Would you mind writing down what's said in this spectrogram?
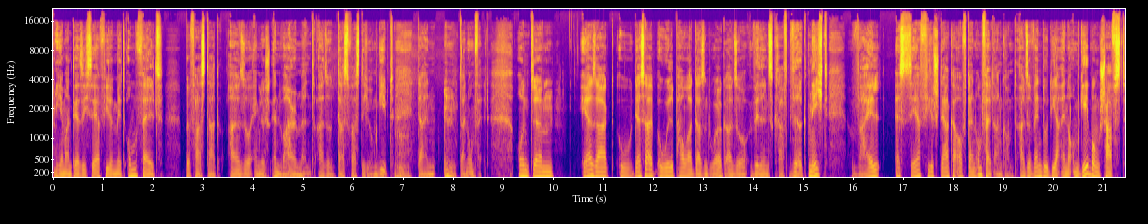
jemand, der sich sehr viel mit Umfeld befasst hat, also Englisch Environment, also das, was dich umgibt, dein, dein Umfeld. Und ähm, er sagt, oh, deshalb Willpower doesn't work, also Willenskraft wirkt nicht, weil es sehr viel stärker auf dein Umfeld ankommt. Also wenn du dir eine Umgebung schaffst,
